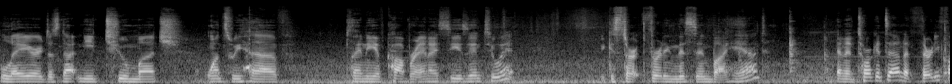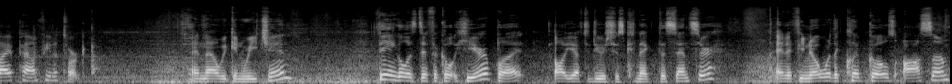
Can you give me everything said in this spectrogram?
layer, it does not need too much. Once we have plenty of copper NICs into it, you can start threading this in by hand and then torque it down to 35 pound feet of torque. And now we can reach in. The angle is difficult here, but all you have to do is just connect the sensor And if you know where the clip goes, awesome.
